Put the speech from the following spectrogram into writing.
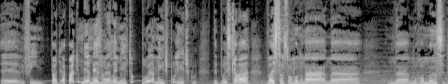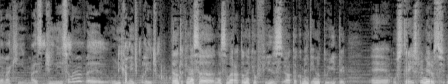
É, enfim, a Padmé mesmo é um elemento puramente político. Depois que ela vai se transformando na, na, na, no romance do Anakin, mas de início ela é unicamente político. Tanto que nessa, nessa maratona que eu fiz, eu até comentei no Twitter, é, os três primeiros, o,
